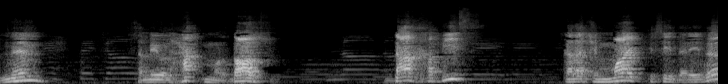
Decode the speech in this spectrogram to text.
نن سمیع الحق مردار شو دا خبیث کله چې مایک پسې درېده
